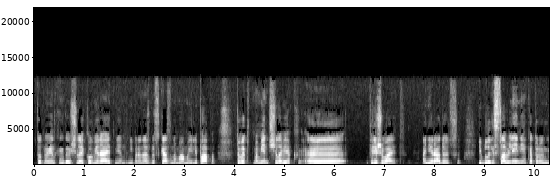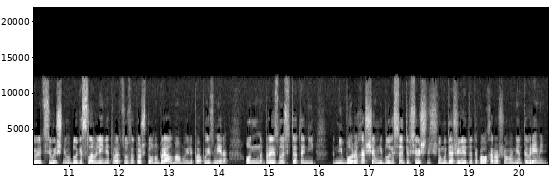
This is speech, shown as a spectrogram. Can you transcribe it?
в тот момент, когда у человека умирает, не, не про нас будет сказано мама или папа, то в этот момент человек э, переживает – они радуются. И благословление, которое он говорит Всевышнему, благословление Творцу за то, что он убрал маму или папу из мира, он произносит это не, не Борох Хашем, не благословен ты Всевышний, что мы дожили до такого хорошего момента времени.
